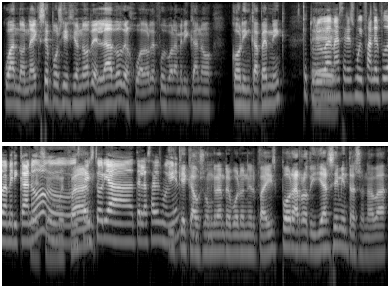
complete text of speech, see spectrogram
cuando Nike se posicionó del lado del jugador de fútbol americano Colin Kaepernick Que tú Eh, además eres muy fan del fútbol americano, fan. esta historia te la sabes muy y bien. que causó un gran revuelo en el país por arrodillarse mientras sonaba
